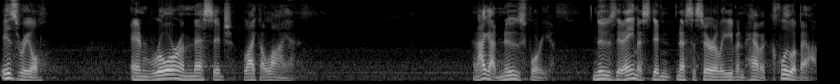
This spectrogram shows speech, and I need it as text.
Israel, and roar a message like a lion. And I got news for you news that Amos didn't necessarily even have a clue about.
